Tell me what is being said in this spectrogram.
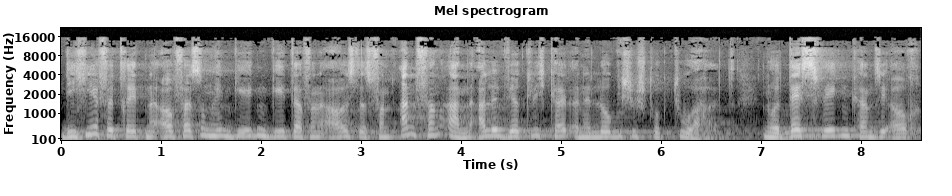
Die hier vertretene Auffassung hingegen geht davon aus, dass von Anfang an alle Wirklichkeit eine logische Struktur hat. Nur deswegen kann sie auch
